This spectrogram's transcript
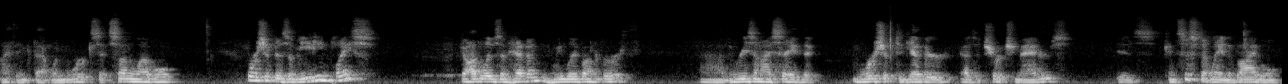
I think that one works at some level. Worship is a meeting place. God lives in heaven, we live on earth. Uh, the reason I say that worship together as a church matters is consistently in the Bible,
